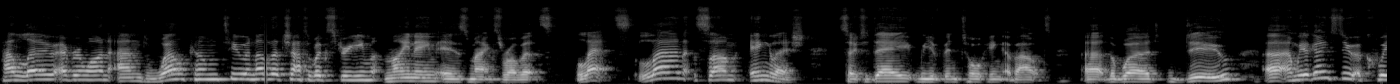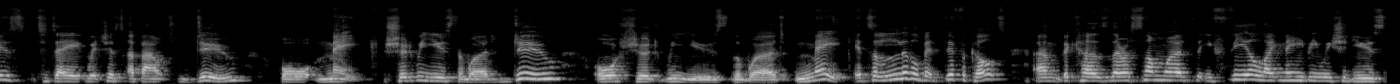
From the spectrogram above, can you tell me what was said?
Hello, everyone, and welcome to another Chatterbug stream. My name is Max Roberts. Let's learn some English. So today we have been talking about uh, the word do, uh, and we are going to do a quiz today which is about do or make. Should we use the word do or should we use the word make? It's a little bit difficult um, because there are some words that you feel like maybe we should use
